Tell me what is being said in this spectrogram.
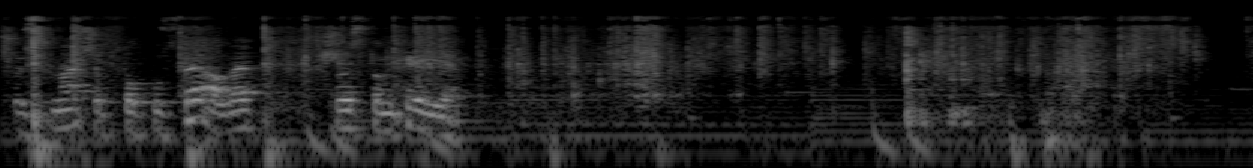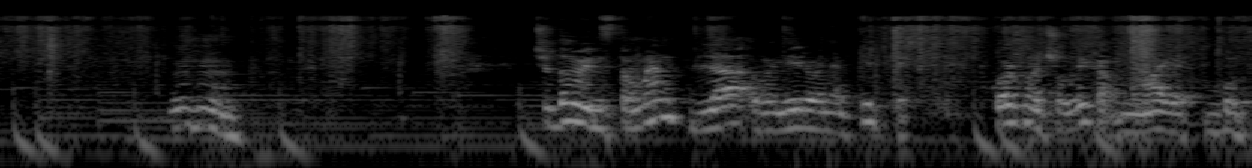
Щось начебто пусте, але щось тонке є. Угу. Чудовий інструмент для вимірювання підки. Кожного чоловіка має бути.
